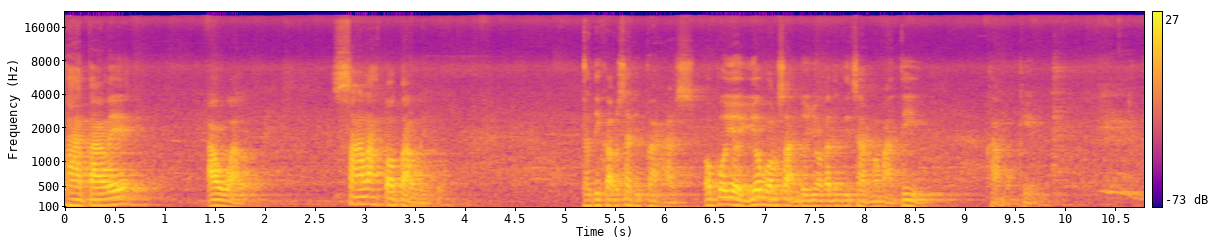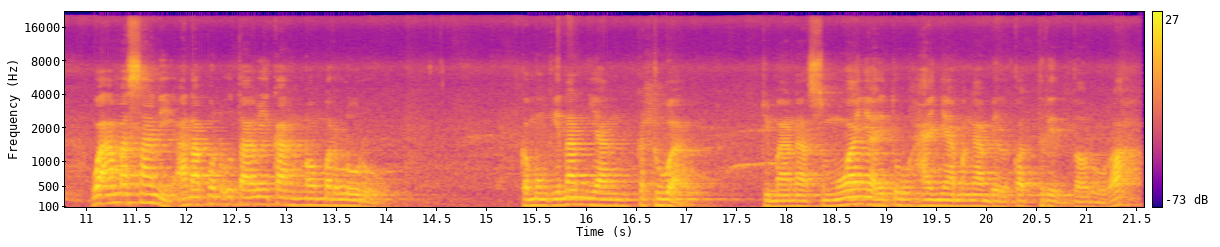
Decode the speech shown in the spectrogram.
Batale awal. Salah total itu jadi gak usah dibahas. Opo yo yo wong sak donya kata dijarno mati gak mungkin. Wa amasani anapun utawi kang nomor luru kemungkinan yang kedua di mana semuanya itu hanya mengambil kodrit darurah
